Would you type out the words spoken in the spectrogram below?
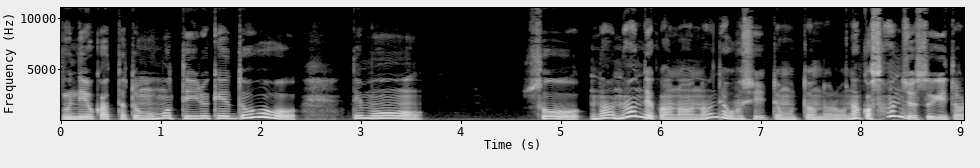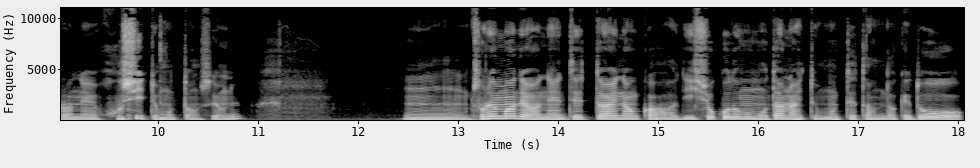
産んでよかったとも思っているけど、でも、そう、な、なんでかな？なんで欲しいって思ったんだろう？なんか30過ぎたらね、欲しいって思ったんですよね。うん、それまではね、絶対なんか一生子供持たないって思ってたんだけど、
